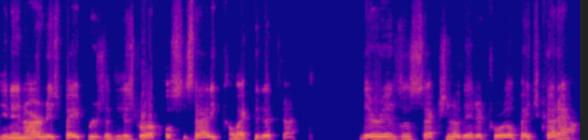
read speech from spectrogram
and in our newspapers of the Historical Society collected at the time, there is a section of the editorial page cut out.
